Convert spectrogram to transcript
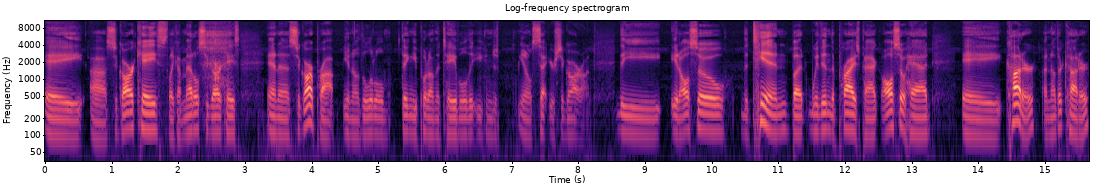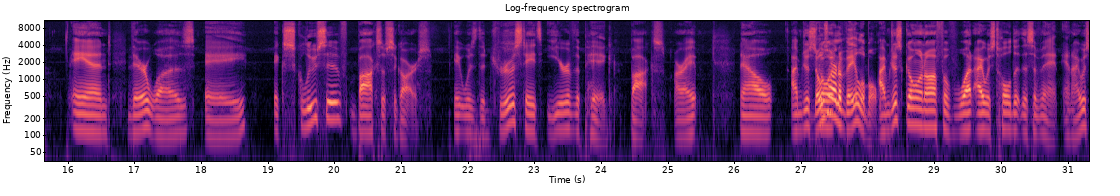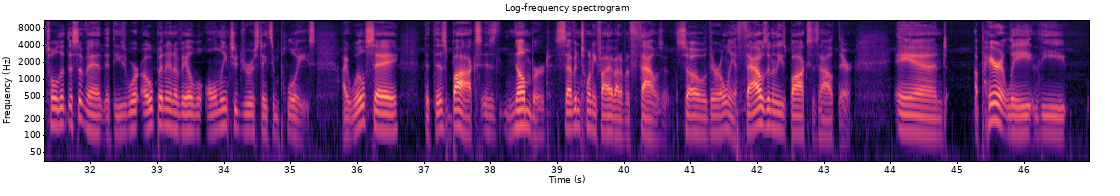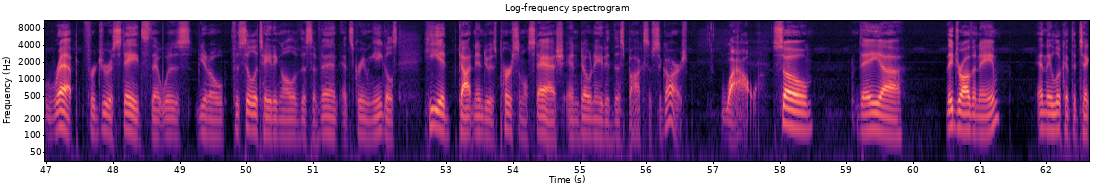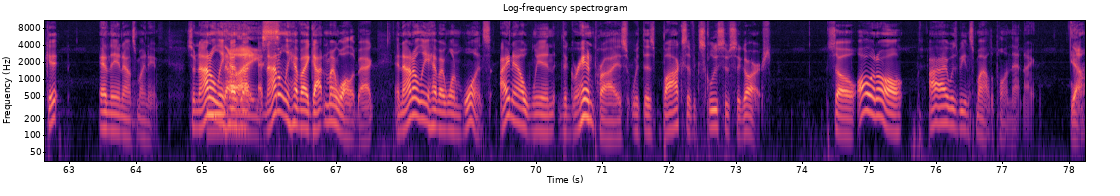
a uh, cigar case, like a metal cigar case, and a cigar prop. You know, the little thing you put on the table that you can just you know set your cigar on. The it also the tin, but within the prize pack also had a cutter, another cutter, and there was a exclusive box of cigars. It was the Drew Estates Year of the Pig box. All right. Now I'm just Those going- aren't available. I'm just going off of what I was told at this event, and I was told at this event that these were open and available only to Drew Estates employees. I will say that this box is numbered 725 out of a thousand, so there are only a thousand of these boxes out there, and apparently the rep for Drew Estates that was you know facilitating all of this event at Screaming Eagles, he had gotten into his personal stash and donated this box of cigars. Wow. So they uh, they draw the name and they look at the ticket and they announce my name. So not only have I not only have I gotten my wallet back and not only have I won once, I now win the grand prize with this box of exclusive cigars. So all in all, I was being smiled upon that night. Yeah.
